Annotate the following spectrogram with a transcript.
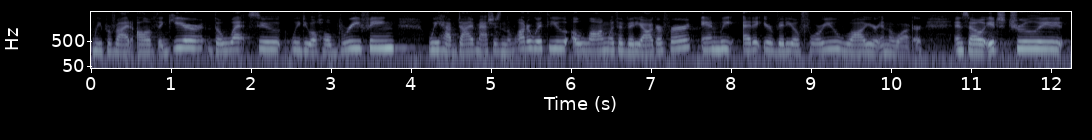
We provide all of the gear, the wetsuit. We do a whole briefing. We have dive masters in the water with you, along with a videographer, and we edit your video for you while you're in the water. And so it's truly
